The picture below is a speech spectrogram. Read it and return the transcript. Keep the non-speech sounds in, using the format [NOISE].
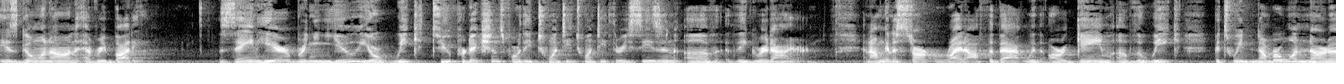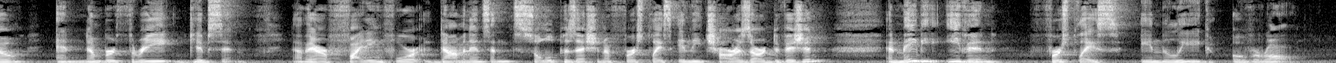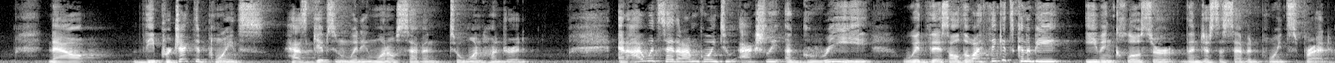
Is going on, everybody? Zain here, bringing you your week two predictions for the 2023 season of the Gridiron. And I'm going to start right off the bat with our game of the week between number one Nardo and number three Gibson. Now, they are fighting for dominance and sole possession of first place in the Charizard division, and maybe even first place in the league overall. Now, the projected points has Gibson winning 107 to 100. And I would say that I'm going to actually agree with this, although I think it's going to be even closer than just a seven point spread.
